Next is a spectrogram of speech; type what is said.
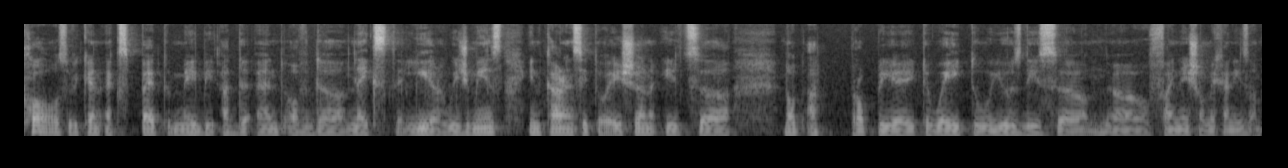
calls we can expect maybe at the end of the next year, which means in current situation it's uh, not at appropriate way to use this um, uh, financial mechanism.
